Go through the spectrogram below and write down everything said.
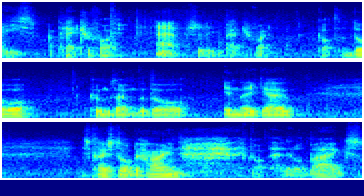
He's petrified, absolutely petrified. Got to the door, Kung's opened the door, in they go. He's closed door behind, they've got their little bags,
